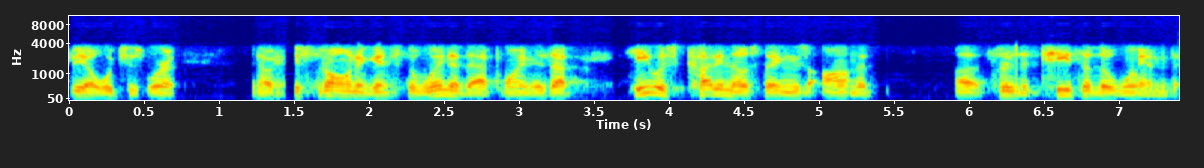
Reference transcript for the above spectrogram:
field, which is where you know he's throwing against the wind at that point, is that he was cutting those things on the uh, through the teeth of the wind.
